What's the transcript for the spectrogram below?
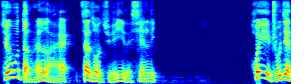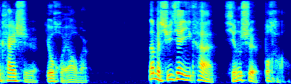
绝无等人来再做决议的先例。”会议逐渐开始有火药味儿。那么徐谦一看形势不好，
